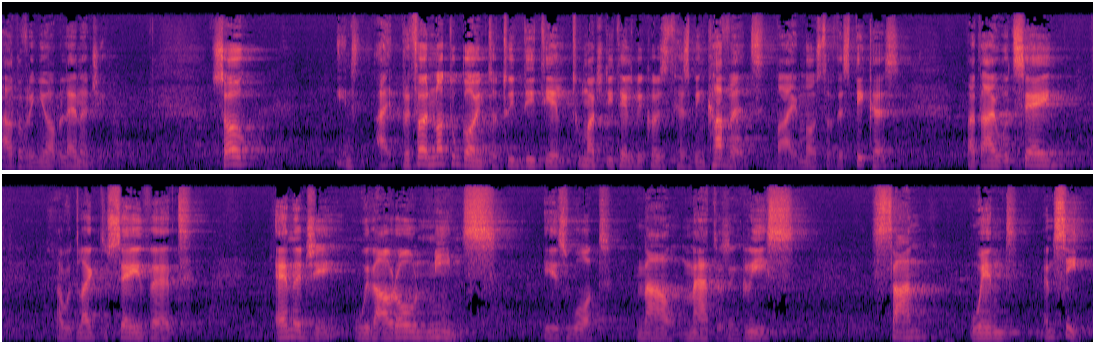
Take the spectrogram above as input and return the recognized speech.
out of renewable energy. So in, I prefer not to go into too, detail, too much detail because it has been covered by most of the speakers, but I would say, I would like to say that energy with our own means is what now matters in Greece. Sun, wind, and sea.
